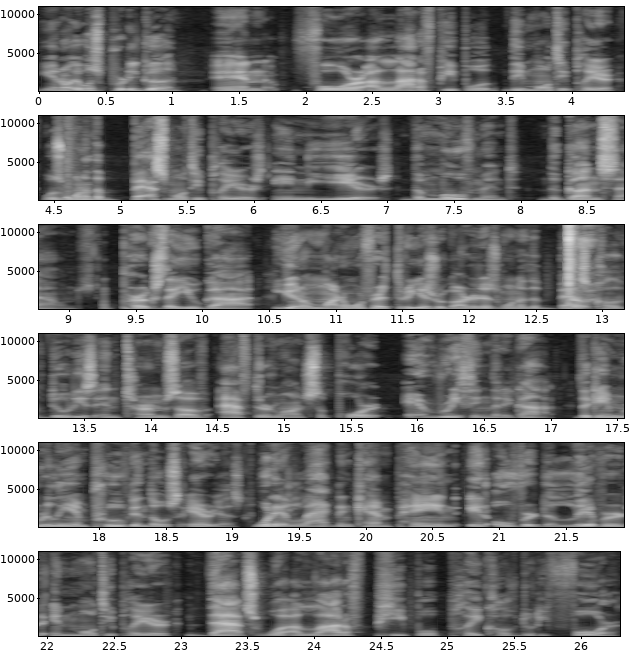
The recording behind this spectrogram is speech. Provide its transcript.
you know, it was pretty good. And for a lot of people, the multiplayer was one of the best multiplayers in years. The movement, the gun sounds, perks that you got. You know, Modern Warfare 3 is regarded as one of the best Call of Duties in terms of after launch support, everything that it got. The game really improved in those areas. What it lacked in campaign, it over delivered in multiplayer. That's what a lot of people play Call of Duty for.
